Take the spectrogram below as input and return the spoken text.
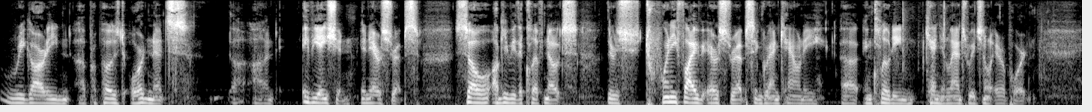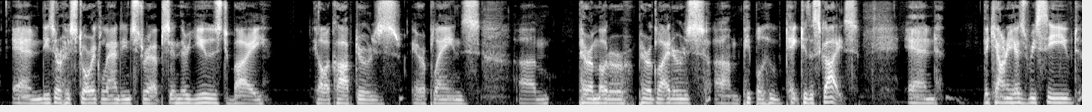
regarding a proposed ordinance uh, on aviation in airstrips. So I'll give you the cliff notes. There's 25 airstrips in Grand County, uh, including Canyonlands Regional Airport and these are historic landing strips, and they're used by helicopters, airplanes, um, paramotor paragliders, um, people who take to the skies. And the county has received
